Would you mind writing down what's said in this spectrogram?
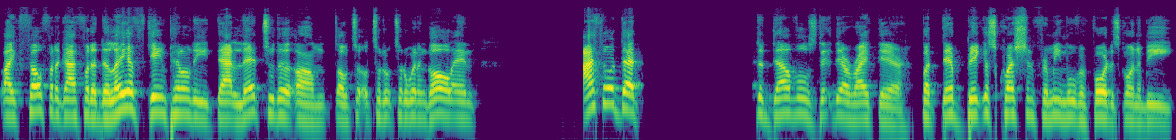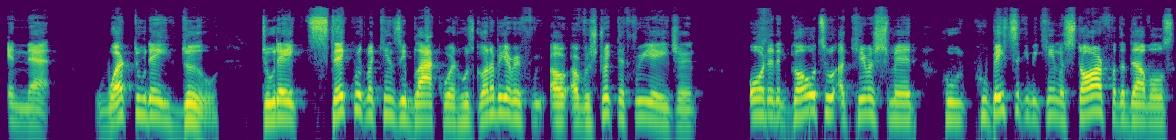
like fell for the guy for the delay of game penalty that led to the um to, to, to the winning goal. And I thought that the Devils, they're right there. But their biggest question for me moving forward is going to be in net. What do they do? Do they stick with Mackenzie Blackwood, who's going to be a, a, restricted free agent, or did it go to Akira Schmid, who who basically became a star for the Devils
